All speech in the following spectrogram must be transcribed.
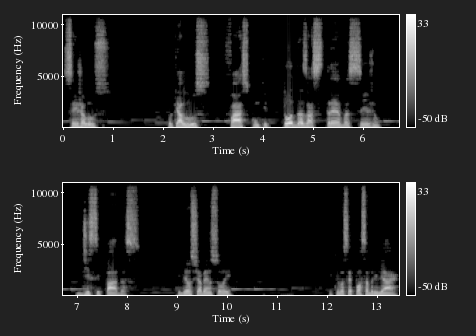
Seja luz. Porque a luz faz com que todas as trevas sejam dissipadas. Que Deus te abençoe. E que você possa brilhar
